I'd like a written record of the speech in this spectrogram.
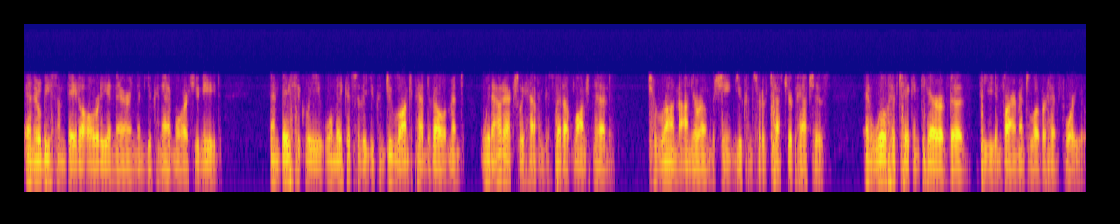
And there'll be some data already in there, and then you can add more if you need. And basically, we'll make it so that you can do Launchpad development without actually having to set up Launchpad to run on your own machine. You can sort of test your patches, and we'll have taken care of the, the environmental overhead for you.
